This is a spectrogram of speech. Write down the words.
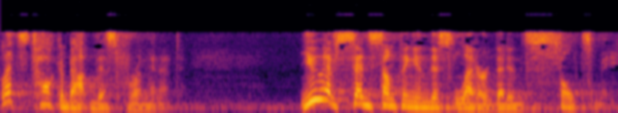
let's talk about this for a minute. You have said something in this letter that insults me.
